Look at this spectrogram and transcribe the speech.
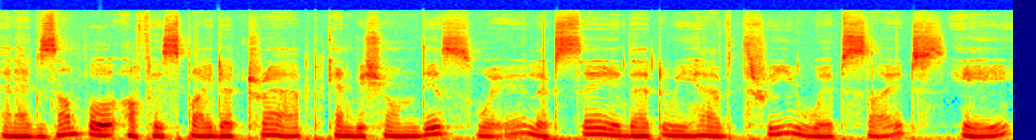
An example of a spider trap can be shown this way. Let's say that we have three websites A,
